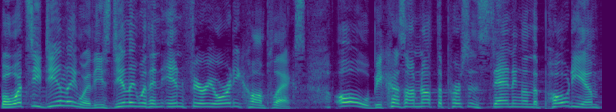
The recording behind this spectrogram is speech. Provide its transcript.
But what's he dealing with? He's dealing with an inferiority complex. Oh, because I'm not the person standing on the podium,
